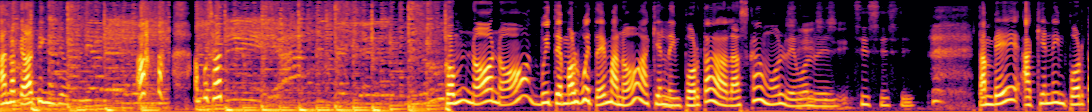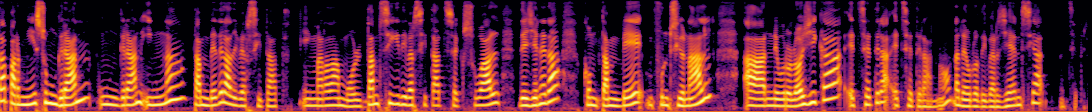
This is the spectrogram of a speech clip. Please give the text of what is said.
Ah, no, que la tinc jo. Ah, han posat... Com no, no? Vuitema el vuitema, no? A qui le importa Alaska? Molt bé, Sí, molt bé. sí, sí, sí, sí. També a qui le importa per mi és un gran, un gran himne també de la diversitat i m'agrada molt, tant sigui diversitat sexual de gènere com també funcional, eh, neurològica, etc etc. no? la neurodivergència, etc.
